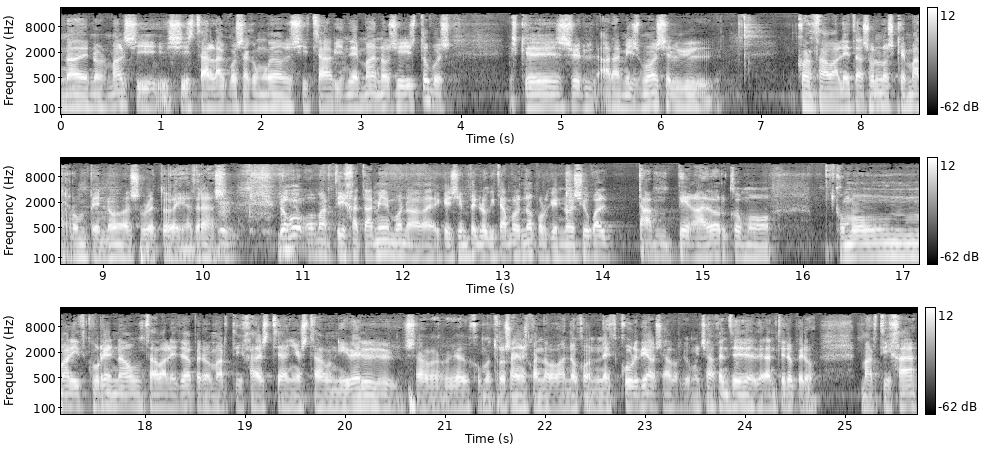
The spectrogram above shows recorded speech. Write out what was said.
nada de normal, si, si está la cosa como, si está bien de manos y esto, pues es que es ahora mismo es el con Zabaleta son los que más rompen, ¿no? Sobre todo ahí atrás. Mm. Luego, Martija también, bueno, que siempre lo quitamos, ¿no? Porque no es igual tan pegador como como un Mariz Currena o un Zabaleta, pero Martija este año está a un nivel, o sea, como otros años cuando ganó con Ezcurdia, o sea, porque mucha gente del delantero, pero Martija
